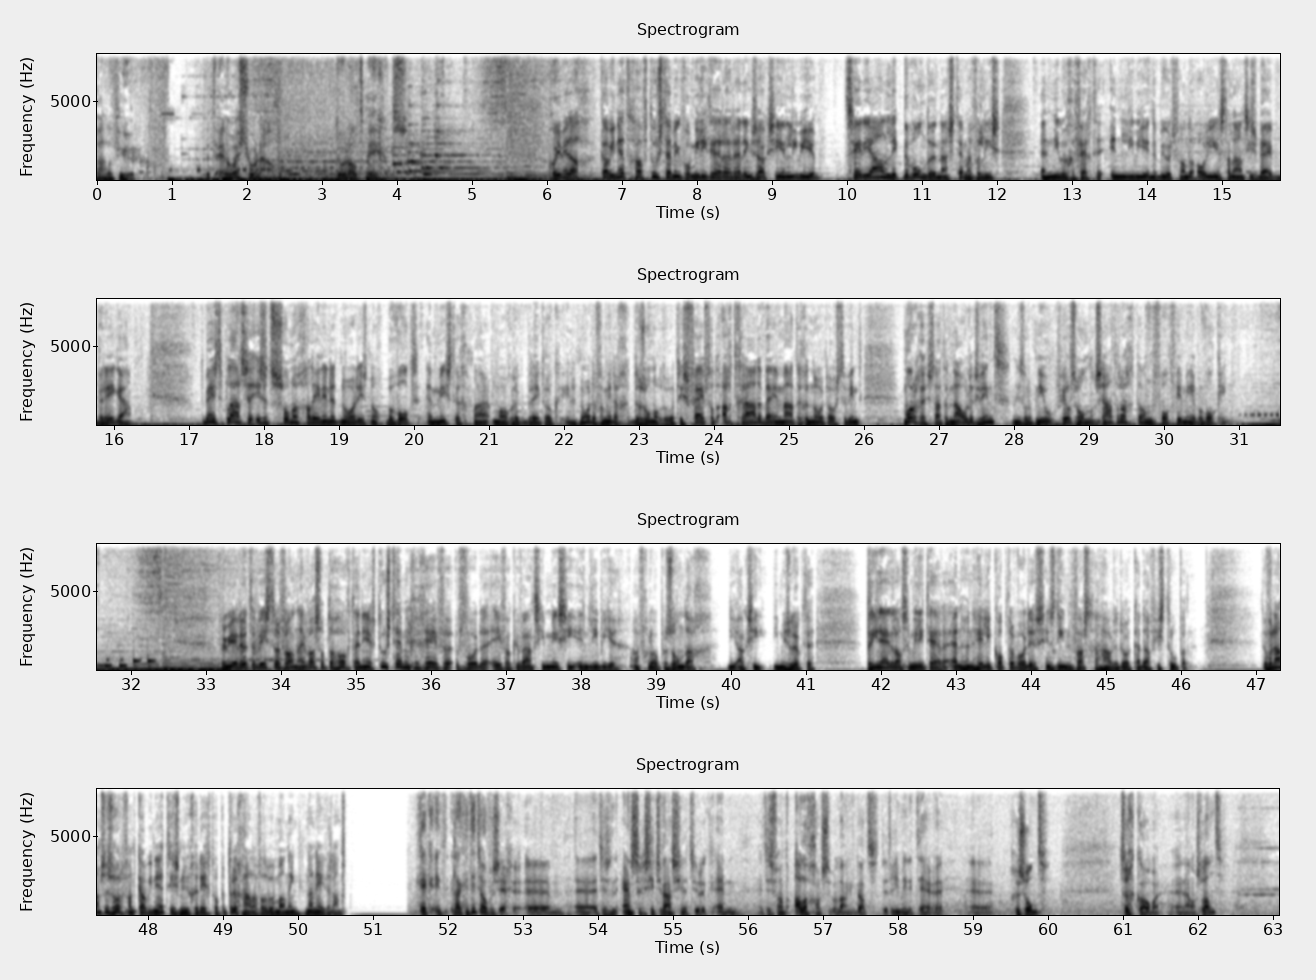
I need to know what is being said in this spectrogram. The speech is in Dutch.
12 uur. Het NOS-journaal. Door Alt Megens. Goedemiddag. Het kabinet gaf toestemming voor militaire reddingsactie in Libië. Het CDA likt de wonden na stemmenverlies... en nieuwe gevechten in Libië in de buurt van de olieinstallaties bij Brega. Op de meeste plaatsen is het zonnig, alleen in het noorden is het nog bewolkt en mistig. Maar mogelijk breekt ook in het noorden vanmiddag de zon nog door. Het is 5 tot 8 graden bij een matige noordoostenwind. Morgen staat er nauwelijks wind, dan is er opnieuw veel zon. Zaterdag dan volgt weer meer bewolking. Premier Rutte wist ervan. Hij was op de hoogte en hij heeft toestemming gegeven voor de evacuatiemissie in Libië afgelopen zondag. Die actie die mislukte. Drie Nederlandse militairen en hun helikopter worden sindsdien vastgehouden door Gaddafi's troepen. De voornaamste zorg van het kabinet is nu gericht op het terughalen van de bemanning naar Nederland. Kijk, ik, laat ik er dit over zeggen. Uh, uh, het is een ernstige situatie natuurlijk. En het is van het allergrootste belang dat de drie militairen uh, gezond terugkomen naar ons land.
